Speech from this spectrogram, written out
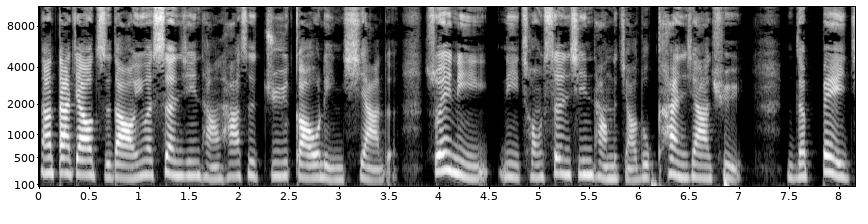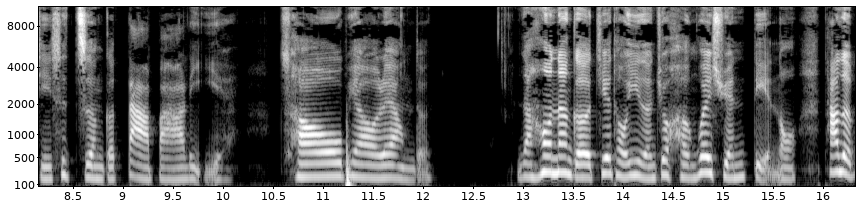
那大家要知道，因为圣心堂它是居高临下的，所以你你从圣心堂的角度看下去，你的背景是整个大巴黎耶，超漂亮的。然后那个街头艺人就很会选点哦，他的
